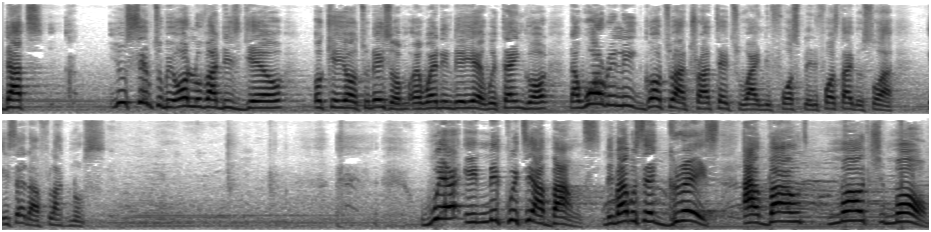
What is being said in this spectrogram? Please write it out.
that you seem to be all over this girl. Okay, yo, today's a uh, wedding day. Yeah, we thank God. Now, what really got you attracted to her in the first place, the first time you saw her? He said a flat nose. Where iniquity abounds, the Bible says grace abounds much more.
